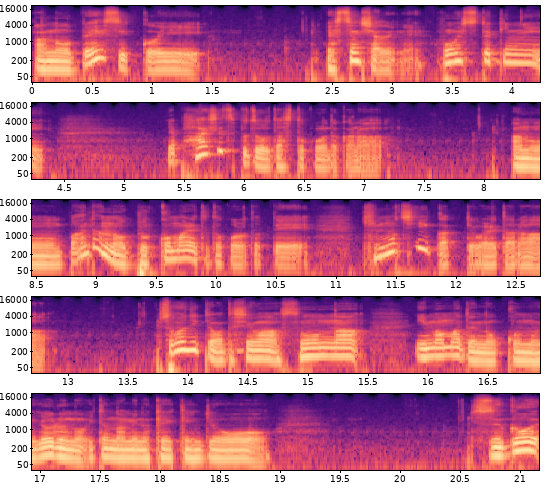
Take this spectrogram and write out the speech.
あのベーシックリエッセンシャルにね本質的にやっぱ排泄物を出すところだからあのバナナをぶっ込まれたところとって気持ちいいかって言われたら正直私はそんな今までのこの夜の営みの経験上すごい、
